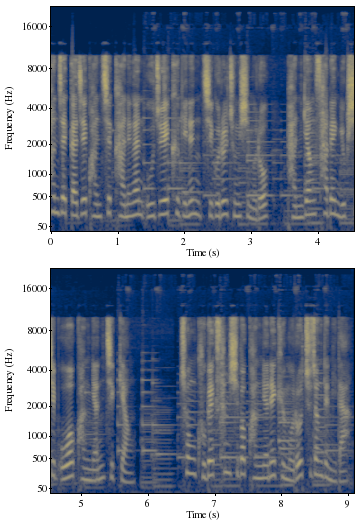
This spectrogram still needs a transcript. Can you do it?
현재까지 관측 가능한 우주의 크기는 지구를 중심으로 반경 465억 광년 직경, 총 930억 광년의 규모로 추정됩니다.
